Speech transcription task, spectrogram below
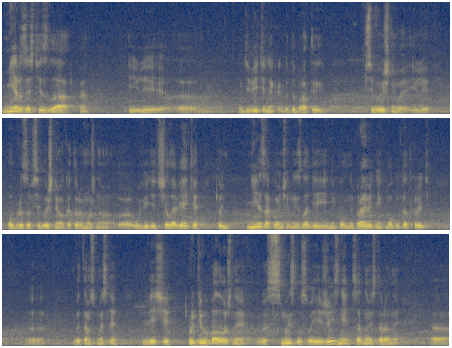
мерзости зла да, или э, удивительной как бы доброты Всевышнего или образа Всевышнего, который можно э, увидеть в человеке, то незаконченный злодей и неполный праведник могут открыть э, в этом смысле вещи противоположные смыслу своей жизни, с одной стороны, э,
